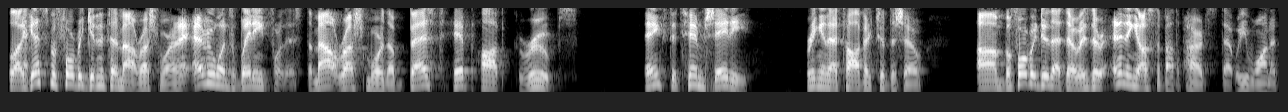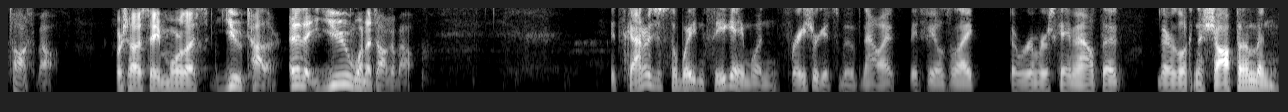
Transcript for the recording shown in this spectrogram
Well, I guess before we get into the Mount Rushmore, and everyone's waiting for this, the Mount Rushmore, the best hip hop groups. Thanks to Tim Shady bringing that topic to the show. Um, before we do that, though, is there anything else about the Pirates that we want to talk about? Or shall I say more or less you, Tyler? Anything that you want to talk about? it's kind of just a wait and see game when Frazier gets moved. Now, I, it feels like the rumors came out that they're looking to shop him, and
